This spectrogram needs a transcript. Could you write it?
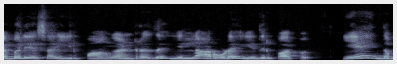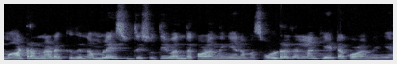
ரெபலியஸாக இருப்பாங்கன்றது எல்லாரோட எதிர்பார்ப்பு. ஏன் இந்த மாற்றம் நடக்குது? நம்மளே சுற்றி சுற்றி வந்த குழந்தைங்க நம்ம சொல்கிறதெல்லாம் கேட்ட குழந்தைங்க.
